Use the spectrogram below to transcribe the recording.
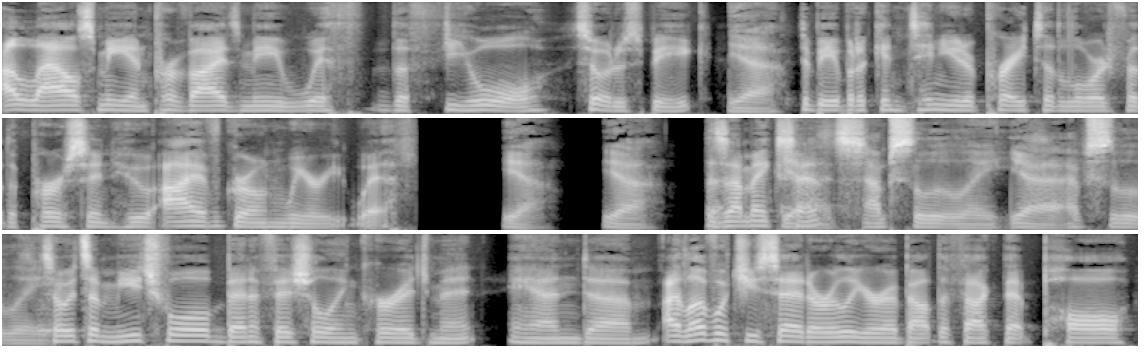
allows me and provides me with the fuel, so to speak, yeah, to be able to continue to pray to the Lord for the person who I have grown weary with. yeah, yeah. Does that make Yeah, sense? Absolutely. Yeah, absolutely. So it's a mutual beneficial encouragement. And um, I love what you said earlier about the fact that Paul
